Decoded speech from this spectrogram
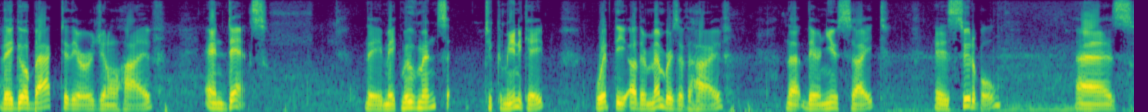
they go back to the original hive and dance. They make movements to communicate with the other members of the hive that their new site is suitable as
